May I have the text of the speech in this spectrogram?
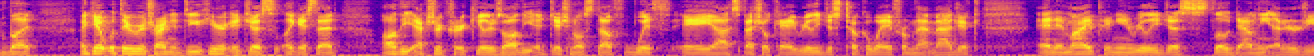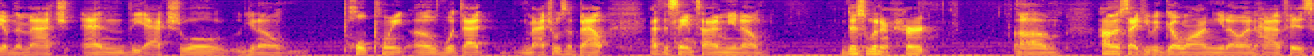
but I get what they were trying to do here. It just, like I said all the extracurriculars, all the additional stuff with a uh, special K really just took away from that magic. And in my opinion, really just slowed down the energy of the match and the actual, you know, whole point of what that match was about. At the same time, you know, this wouldn't hurt. Um, Homicide, he would go on, you know, and have his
